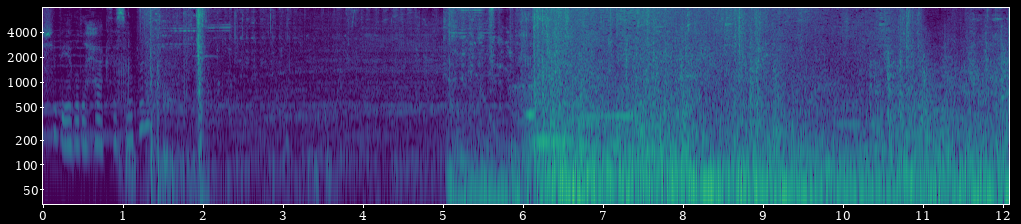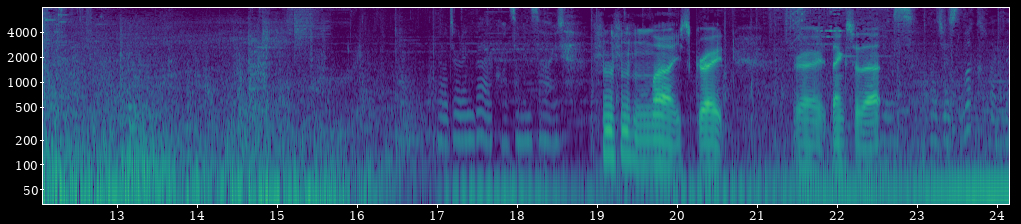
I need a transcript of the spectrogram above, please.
Should be able to hack this open. nice, great. Great, thanks for that. These ledges look like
